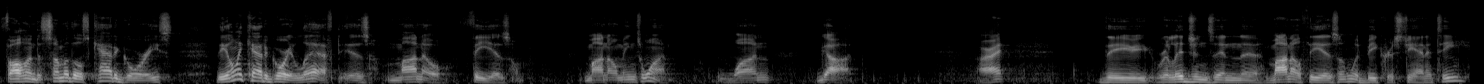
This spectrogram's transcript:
fall into some of those categories. The only category left is monotheism. Mono means one, one God. All right? The religions in the monotheism would be Christianity,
